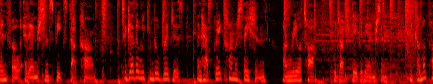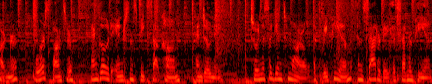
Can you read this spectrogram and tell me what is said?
info at andersonspeaks.com. Together we can build bridges and have great conversations on Real Talk with Dr. David Anderson. Become a partner or a sponsor and go to andersonspeaks.com and donate. Join us again tomorrow at 3 p.m. and Saturday at 7 p.m.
